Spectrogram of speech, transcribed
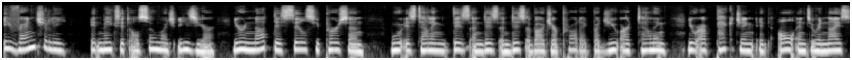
eventually it makes it all so much easier. You're not this salesy person who is telling this and this and this about your product, but you are telling, you are packaging it all into a nice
